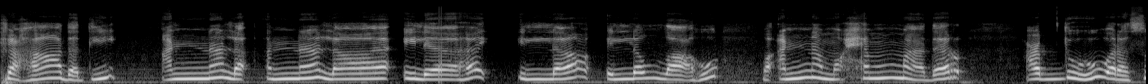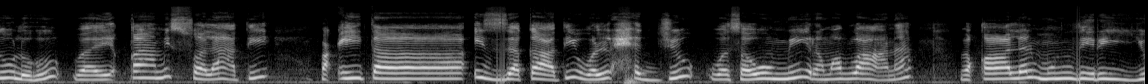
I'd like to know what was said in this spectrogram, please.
ஷஹாததி அன்ன ல அன்ன லா இலஹ இல்லா இல்லல்லாஹு வ அன்ன முஹம்மதர் அப்துஹு வ ரசூலுஹு வ இக்காமி சொலாத்தி وإيتاء الزكاة والحج وصوم رمضان وقال المنذري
